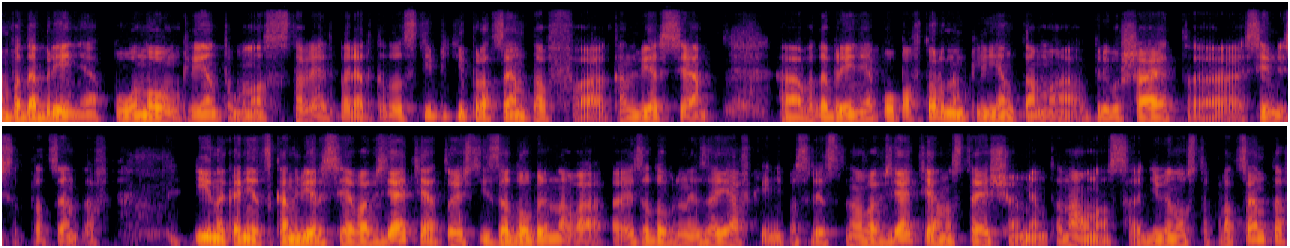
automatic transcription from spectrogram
в одобрение по новым клиентам у нас составляет порядка 25%, а конверсия а, в одобрение по повторным клиентам а, превышает 70%. И, наконец, конверсия во взятие, то есть из, одобренного, из одобренной заявки непосредственно во взятие, в настоящий момент она у нас 90%.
